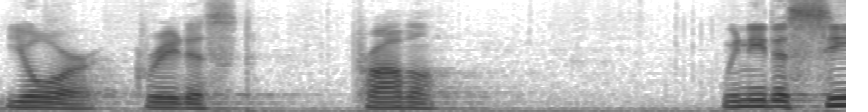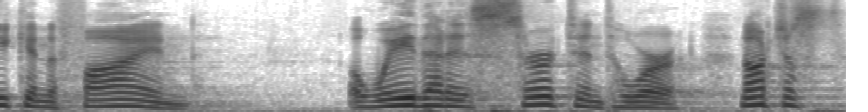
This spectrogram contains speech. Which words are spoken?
your greatest problem. We need to seek and find a way that is certain to work, not just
